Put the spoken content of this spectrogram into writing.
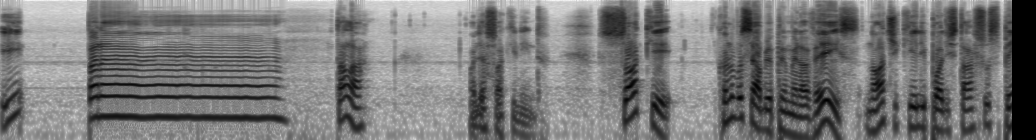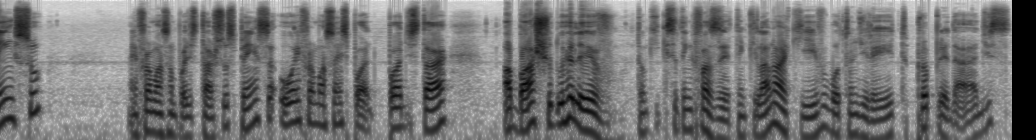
E para tá lá. Olha só que lindo. Só que quando você abre a primeira vez, note que ele pode estar suspenso, a informação pode estar suspensa ou a informação pode, pode estar abaixo do relevo. Então o que, que você tem que fazer? Tem que ir lá no arquivo, botão direito, propriedades.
